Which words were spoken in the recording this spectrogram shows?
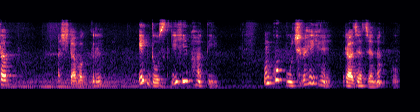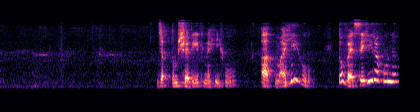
तब अष्टावक्र एक दोस्त की ही भांति उनको पूछ रहे हैं राजा जनक को, जब तुम शरीर नहीं हो, आत्मा ही हो तो वैसे ही रहो ना।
